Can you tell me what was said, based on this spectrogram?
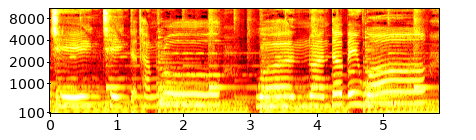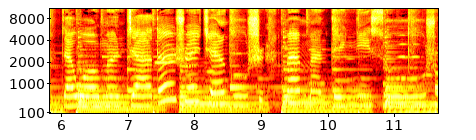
轻轻的躺入温暖的被窝，在我们家的睡前故事，慢慢听你诉说。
